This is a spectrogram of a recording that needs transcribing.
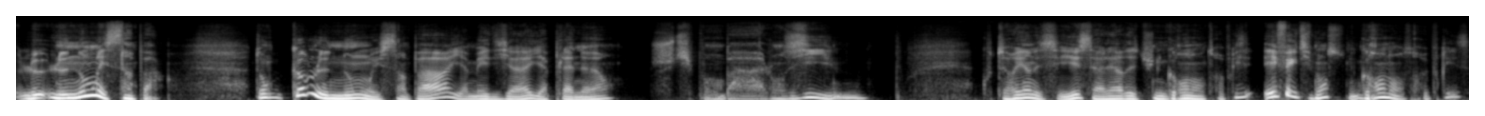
Le, le, nom est sympa. Donc, comme le nom est sympa, il y a média, il y a planeur. Je dis, bon, bah, allons-y, coûte rien d'essayer, ça a l'air d'être une grande entreprise. effectivement, c'est une grande entreprise,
